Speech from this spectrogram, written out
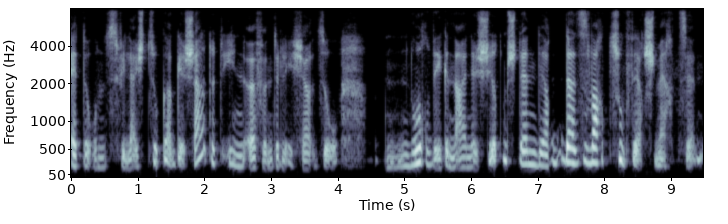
hätte uns vielleicht sogar geschadet, ihn öffentlich, also nur wegen eines Schirmständer, das war zu verschmerzen.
